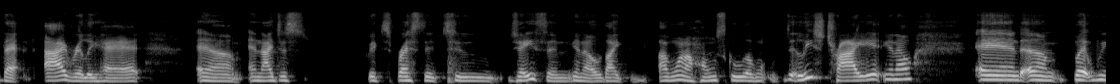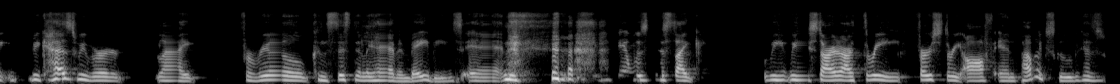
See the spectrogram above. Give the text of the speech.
that I really had, um, and I just expressed it to Jason. You know, like I want to homeschool, at least try it. You know, and um, but we because we were like for real consistently having babies, and it was just like we we started our three first three off in public school because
